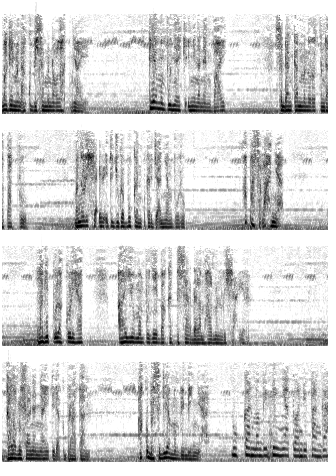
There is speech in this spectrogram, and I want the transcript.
Bagaimana aku bisa menolak Nyai? Dia mempunyai keinginan yang baik. Sedangkan menurut pendapatku, menulis syair itu juga bukan pekerjaan yang buruk. Apa salahnya? Lagi pula kulihat Ayu mempunyai bakat besar dalam hal menulis syair. Kalau misalnya Nyai tidak keberatan, aku bersedia membimbingnya. Bukan membimbingnya Tuan Dipangga,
